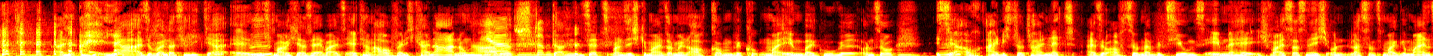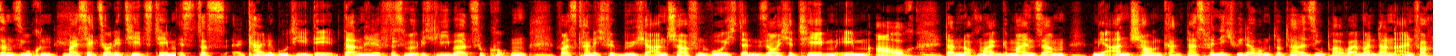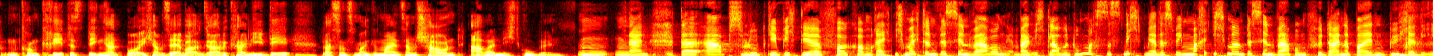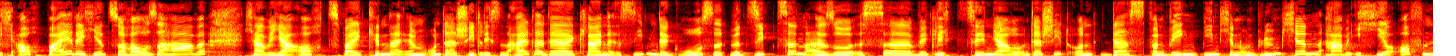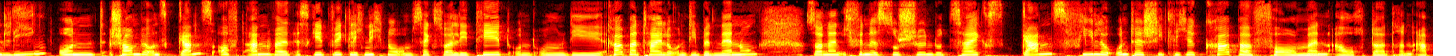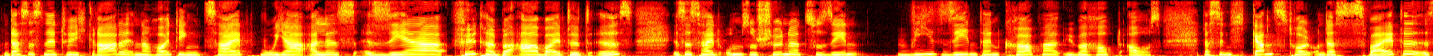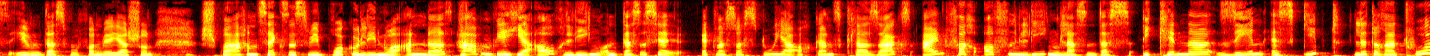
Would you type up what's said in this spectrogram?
ja, also weil das liegt ja, äh, das mhm. mache ich ja selber als Eltern auch, wenn ich keine Ahnung habe, ja, dann setzt man sich gemeinsam hin, ach komm, wir gucken mal eben bei Google und so. Ist mhm. ja auch eigentlich total nett. Also auf so einer Beziehungsebene, hey, ich weiß das nicht und lass uns mal gemeinsam suchen. Bei Sexualitätsthemen ist das äh, keine gute Idee. Dann hilft es wirklich lieber zu gucken, was kann ich für Bücher anschaffen, wo ich dann solche Themen eben auch dann nochmal gemeinsam mir anschauen kann. Das finde ich wiederum total super, weil man dann einfach ein konkretes Ding hat, boah, ich habe selber gerade keine Idee, lass uns mal gemeinsam schauen, aber nicht googeln. Mm, nein, da absolut gebe ich dir vollkommen recht. Ich möchte ein bisschen Werbung, weil ich glaube, du machst es nicht mehr, deswegen mache ich mal ein bisschen Werbung für deine beiden Bücher, die ich auch beide hier zu Hause habe. Ich habe ja auch zwei Kinder im unterschiedlichsten Alter. Der kleine ist sieben, der große wird 17, also ist äh, wirklich zehn Jahre Unterschied und das von wegen Bienchen und Blümchen habe ich hier offen liegen und schauen wir uns ganz oft an, weil es geht wirklich nicht nur um Sexualität und um die Körperteile und die Benennung, sondern ich finde es so schön, du zeigst ganz viele unterschiedliche Körperformen auch da drin ab. Das ist natürlich gerade in der heutigen Zeit, wo ja alles sehr filterbearbeitet ist, ist es halt umso schöner zu sehen, wie sehen denn Körper überhaupt aus? Das finde ich ganz toll. Und das zweite ist eben das, wovon wir ja schon sprachen. Sex ist wie Brokkoli nur anders. Haben wir hier auch liegen. Und das ist ja etwas, was du ja auch ganz klar sagst. Einfach offen liegen lassen, dass die Kinder sehen, es gibt Literatur.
